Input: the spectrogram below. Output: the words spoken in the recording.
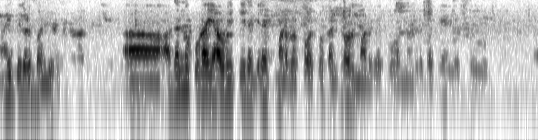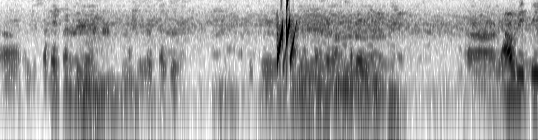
ಮಾಹಿತಿಗಳು ಬಂದಿದೆ. ಅದನ್ನು ಕೂಡ ಯಾವ ರೀತಿ ರೆಗ್ಯುಲೇಟ್ ಮಾಡಬೇಕು ಅಥವಾ ಕಂಟ್ರೋಲ್ ಮಾಡಬೇಕು ಅನ್ನೋದ್ರ ಬಗ್ಗೆ ಇವತ್ತು ಒಂದು ಸಭೆ ಕರೆದಿದೆ. ಮುಖ್ಯಮಂತ್ರಿಗಳು ಕರೆದಿದೆ. ಅದಕ್ಕೆ ಒಂದು ಸಭೆ ಇದೆ. ಯಾವ ರೀತಿ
